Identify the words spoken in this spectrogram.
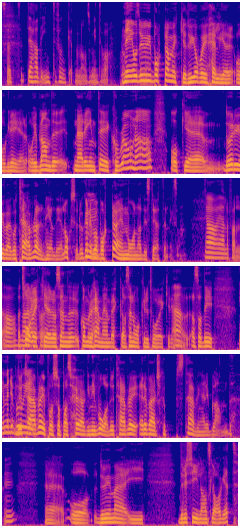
Så att det hade inte funkat med någon som inte var... Nej, och du är ju borta mycket. Du jobbar ju helger och grejer. Och ibland eh, när det inte är corona, och eh, då är du ju iväg och tävlar en hel del också. Då kan du Mm. vara borta en månad i stöten liksom. Ja, i alla fall. Ja, två veckor. och sen kommer du hem en vecka och sen åker du två veckor igen. Ja. Alltså det, Ja, det du tävlar ju på så pass hög nivå. Du tävlar ju, är det världscupstävlingar ibland? Mm, Eh, och du är med i dressyrlandslaget.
